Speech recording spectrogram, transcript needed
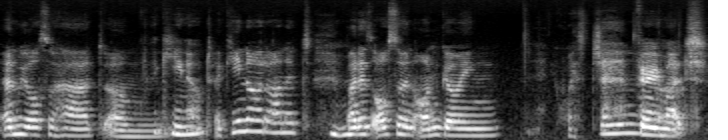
and we also had um, A keynote. a keynote on it Mhm. but it's also an ongoing question. Very Uh, much.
